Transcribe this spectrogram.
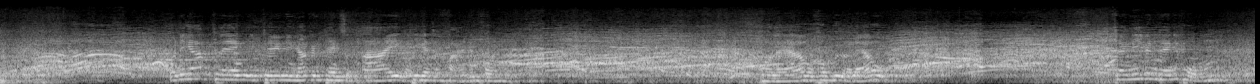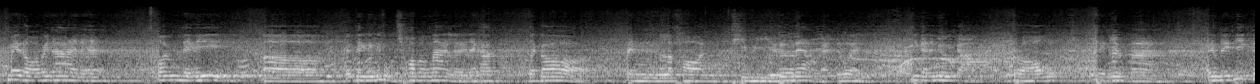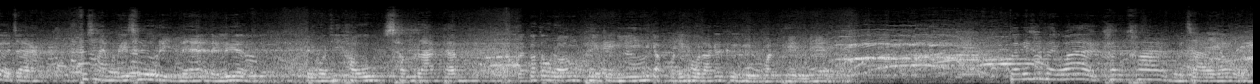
วันนี้ครับเพลงอีกเพลงหนึงครับเป็นเพลงสุดท้ายที่กันจะฝากทุกคนพอแล้วเขาเบื่อแล้วเพลงนี้เป็นเพลงที่ผมไม่ร้องไม่ได้นะฮะเพราะเป็นเพลงที่เป็นเพลงที่ผมชอบมากๆเลยนะครับ แล้วก็ เป็นละครทีวีเรื่องแรกของกันด้วย ที่กันได้มีโอกาสร้องเพลงนี้ออกมา เป็นเพลงที่เกิดจากผู้ชายคนนี้ชื่อรินนะฮะในเรื่องเป็นคนที่เขาช้ำรักครับ แล้วก็ต้องร้องเพลงเพลงนี้ให้กับคนที่เขารักก็คือวันเพ็ญนะฮะเพลงนี้ชื่อเพลงว่าข้างๆหัวใจครับผม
